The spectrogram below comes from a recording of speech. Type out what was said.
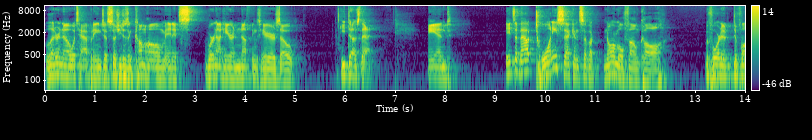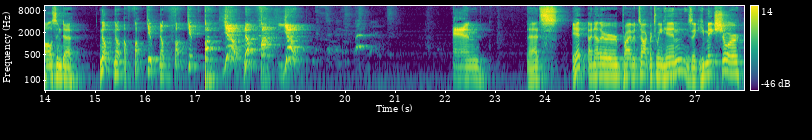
let her know what's happening, just so she doesn't come home and it's we're not here and nothing's here. So he does that, and it's about 20 seconds of a normal phone call before it devolves into no, no, no, fuck you, no, fuck you, fuck you, no, fuck you. And that's it. Another private talk between him. He's like, he makes sure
